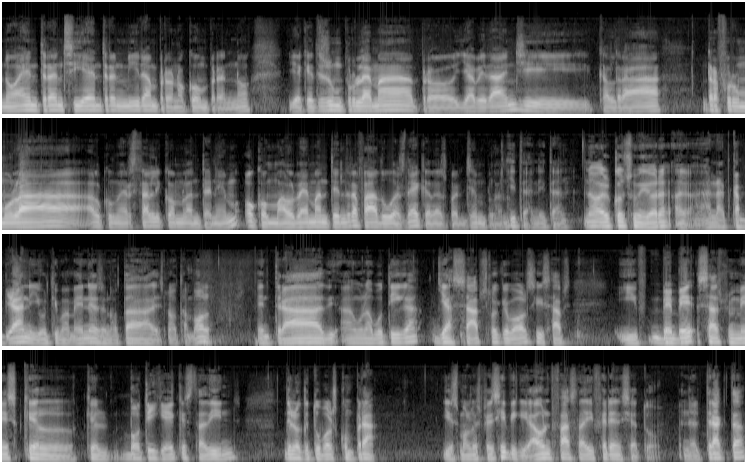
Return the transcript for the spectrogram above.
no entren, si entren, miren, però no compren, no? I aquest és un problema, però ja ve d'anys i caldrà reformular el comerç tal i com l'entenem o com el vam entendre fa dues dècades, per exemple. No? I tant, i tant. No, el consumidor ha anat canviant i últimament es nota, es nota molt entrar a una botiga, ja saps el que vols i saps i ben bé saps més que el, que el botiguer que està dins de lo que tu vols comprar. I és molt específic. I on fas la diferència, tu? En el tracte,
